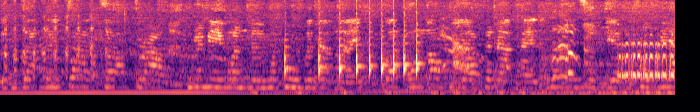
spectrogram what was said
แต่กูจะไม่กล้าจะเปลาไม่มีวันหนึ่งมาพูดมาจแบไหนว่ากูต้องพยายามขนาดไหนต้องลงสุดเดียวกูไม่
